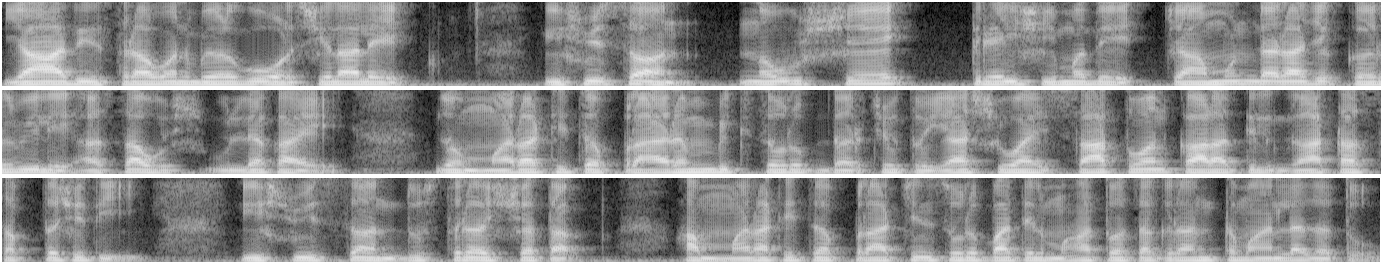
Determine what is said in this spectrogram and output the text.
याआधी श्रावण बेळगोळ शिलालेख इसवी सन नऊशे त्र्याऐंशीमध्ये चामुंडराजे करविले असा उल्लेख आहे. जो मराठीचं प्रारंभिक स्वरूप दर्शवतो. याशिवाय सातवन काळातील गाथा सप्तशती इसवी सन दुसरं शतक हा मराठीचा प्राचीन स्वरूपातील महत्त्वाचा ग्रंथ मानला जातो.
